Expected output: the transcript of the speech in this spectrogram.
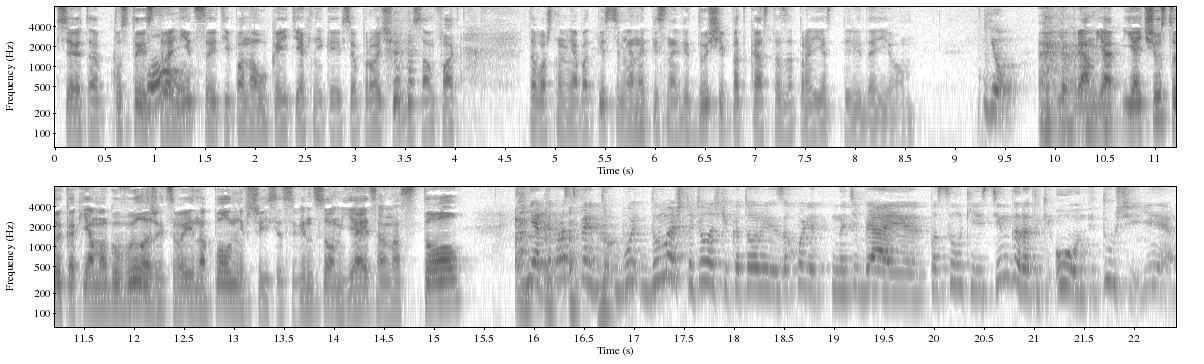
Все это пустые Воу. страницы, типа наука и техника и все прочее, но сам факт того, что на меня подписываются, у меня написано «Ведущий подкаста за проезд передаем». Йоу. И прям я, я чувствую, как я могу выложить свои наполнившиеся свинцом яйца на стол. Нет, ты просто теперь думаешь, что телочки, которые заходят на тебя и по ссылке из Тиндера, такие, о, он ведущий, е.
